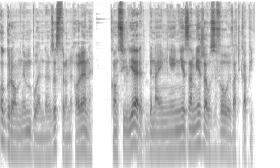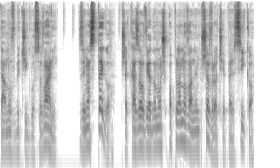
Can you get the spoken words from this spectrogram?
ogromnym błędem ze strony Oreny. Konsilier bynajmniej nie zamierzał zwoływać kapitanów, by ci głosowali. Zamiast tego przekazał wiadomość o planowanym przewrocie Persico.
